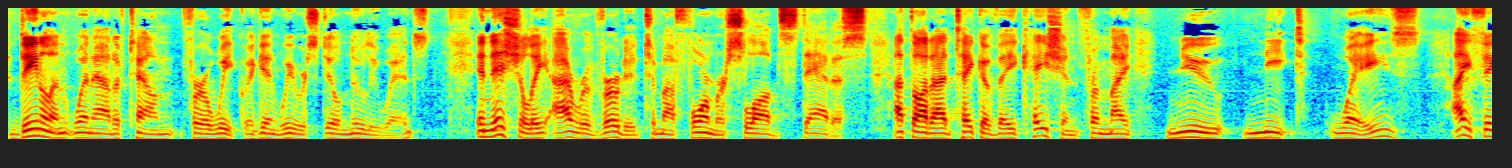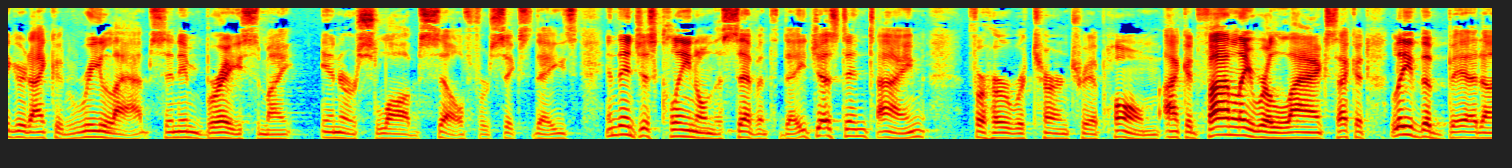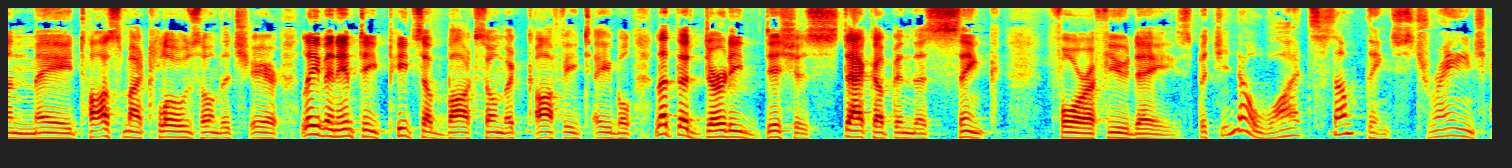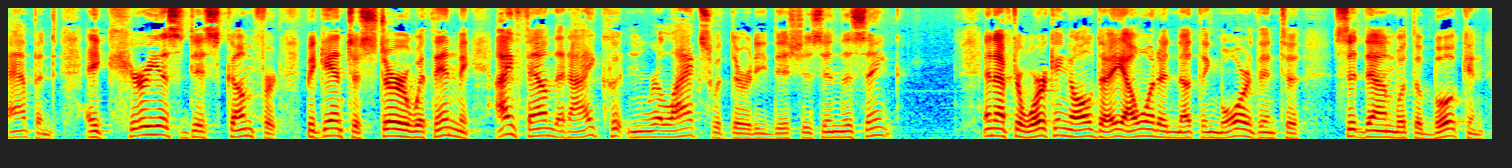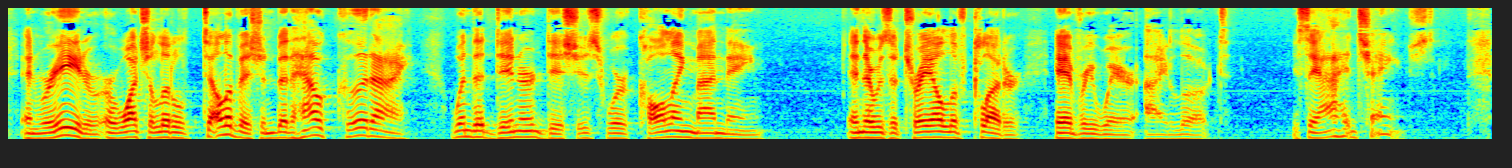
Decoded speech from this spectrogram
Denalyn went out of town for a week. Again, we were still newlyweds. Initially, I reverted to my former slob status. I thought I'd take a vacation from my new, neat ways. I figured I could relapse and embrace my inner slob self for six days and then just clean on the seventh day, just in time for her return trip home. I could finally relax. I could leave the bed unmade, toss my clothes on the chair, leave an empty pizza box on the coffee table, let the dirty dishes stack up in the sink for a few days. But you know what? Something strange happened. A curious discomfort began to stir within me. I found that I couldn't relax with dirty dishes in the sink. And after working all day, I wanted nothing more than to sit down with a book and, and read or, or watch a little television. But how could I when the dinner dishes were calling my name and there was a trail of clutter everywhere I looked? You see, I had changed.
